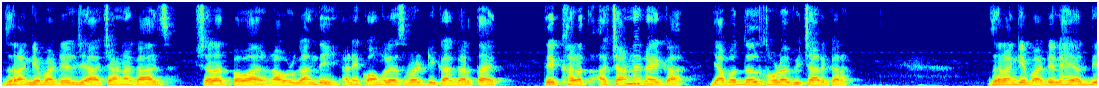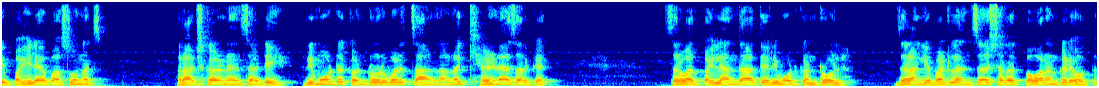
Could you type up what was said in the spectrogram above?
जरांगे पाटील जे अचानक आज शरद पवार राहुल गांधी आणि काँग्रेसवर टीका करतायत ते खरंच अचानक आहे का? याबद्दल थोडा विचार करा. जरांगे पाटील हे अगदी पहिल्यापासूनच राजकारण्यांसाठी रिमोट कंट्रोलवर चालनानं खेळण्यासारखं आहे सर्वात पहिल्यांदा ते रिमोट कंट्रोल जरांगे पाटलांचं शरद पवारांकडे होतं.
